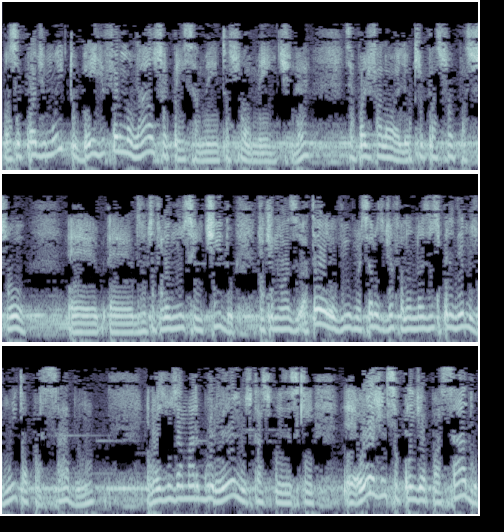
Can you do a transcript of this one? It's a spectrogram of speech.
você pode muito bem reformular o seu pensamento, a sua mente, né? Você pode falar, olha, o que passou, passou. É, é, estou falando no sentido de que nós, até eu ouvi o Marcelo outro dia falando, nós nos prendemos muito ao passado, né? E nós nos amarguramos com as coisas que. é, ou a gente se prende ao passado,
